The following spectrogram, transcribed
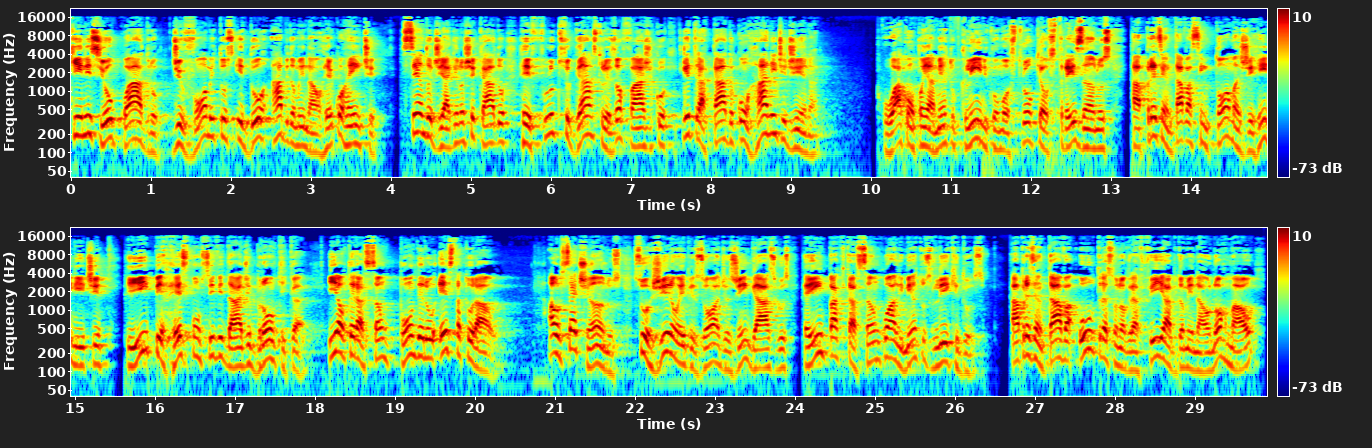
que iniciou o quadro de vômitos e dor abdominal recorrente, sendo diagnosticado refluxo gastroesofágico e tratado com ranitidina. O acompanhamento clínico mostrou que aos três anos apresentava sintomas de rinite e hiperresponsividade brônquica e alteração pôndero-estatural. Aos sete anos, surgiram episódios de engasgos e impactação com alimentos líquidos. Apresentava ultrassonografia abdominal normal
